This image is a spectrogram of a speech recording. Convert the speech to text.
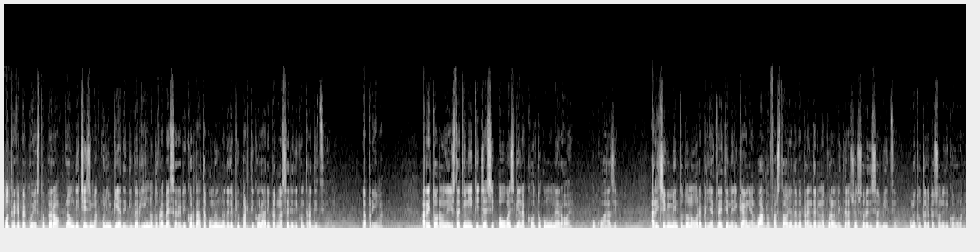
Oltre che per questo, però, la undicesima Olimpiade di Berlino dovrebbe essere ricordata come una delle più particolari per una serie di contraddizioni. La prima. Al ritorno negli Stati Uniti Jesse Owens viene accolto come un eroe, o quasi, a ricevimento d'onore per gli atleti americani al Waldorf Astoria deve prendere naturalmente l'ascensore di servizio, come tutte le persone di colore.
